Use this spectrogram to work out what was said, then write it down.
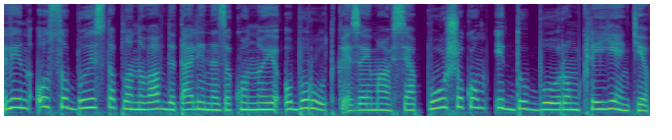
Він особисто планував деталі незаконної оборудки, займався пошуком і добором клієнтів.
